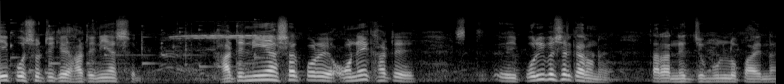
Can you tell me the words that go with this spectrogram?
এই পশুটিকে হাটে নিয়ে আসেন। হাটে নিয়ে আসার পরে অনেক হাটে এই পরিবেশের কারণে তারা ন্যায্য মূল্য পায় না,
